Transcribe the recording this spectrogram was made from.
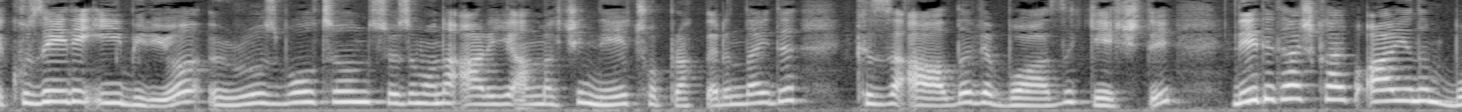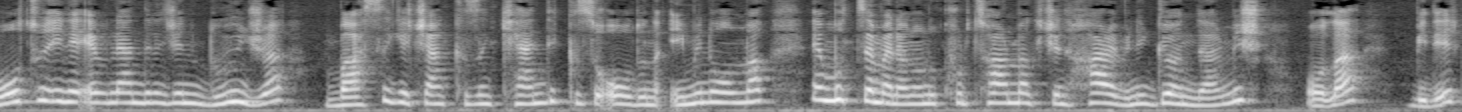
E, Kuzey'de iyi biliyor. E, Rose Bolton sözüm ona Arya'yı almak için neyi topraklarındaydı. Kızı aldı ve boğazı geçti. Lady Taşkalp Arya'nın Bolton ile evlendirileceğini duyunca bahsi geçen kızın kendi kızı olduğuna emin olmak ve muhtemelen onu kurtarmak için Harvey'ni göndermiş ola bilir.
